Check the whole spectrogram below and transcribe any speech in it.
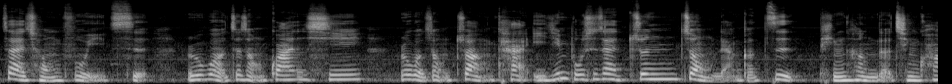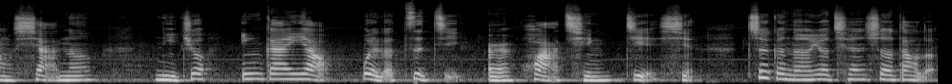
再重复一次，如果这种关系，如果这种状态已经不是在尊重两个字平衡的情况下呢，你就应该要。为了自己而划清界限，这个呢又牵涉到了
